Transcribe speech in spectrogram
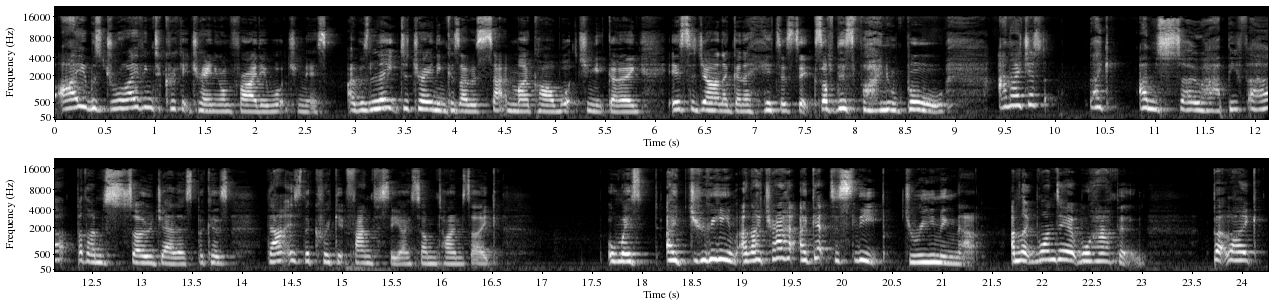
But I was driving to cricket training on Friday watching this. I was late to training because I was sat in my car watching it going, is Sajana going to hit a six off this final ball? And I just, like, I'm so happy for her, but I'm so jealous because that is the cricket fantasy I sometimes like almost I dream and I try I get to sleep dreaming that. I'm like one day it will happen. But like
